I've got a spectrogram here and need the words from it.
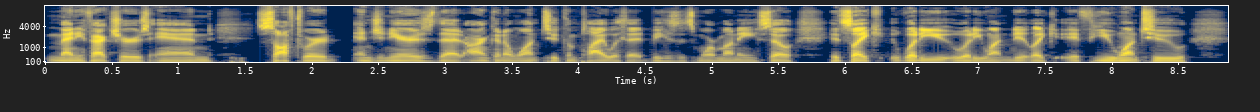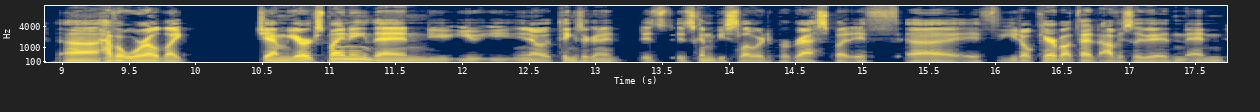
manufacturers and software engineers that aren't going to want to comply with it because it's more money. So it's like what do you what do you want? Like if you want to uh, have a world like Jem you're explaining, then you you you know things are gonna it's it's gonna be slower to progress. But if uh if you don't care about that, obviously, and and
